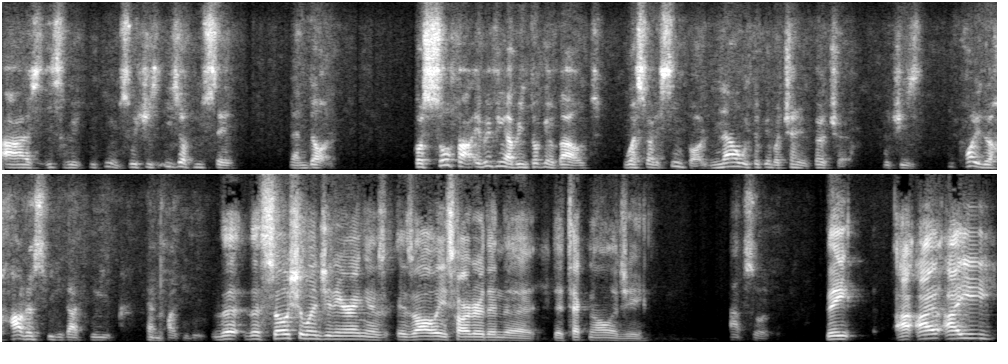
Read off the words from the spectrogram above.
as distributed teams, which is easier to say than done. Because so far, everything I've been talking about was fairly simple. Now we're talking about changing culture, which is probably the hardest thing that we can try to do. The the social engineering is is always harder than the the technology. Absolutely. The I I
